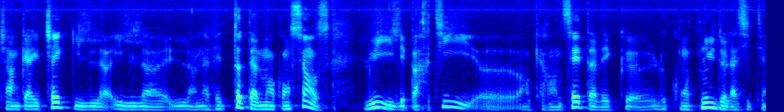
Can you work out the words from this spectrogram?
Chiang Kai-shek, il, en avait totalement conscience. Lui, il est parti euh, en 47 avec euh, le contenu de la cité,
